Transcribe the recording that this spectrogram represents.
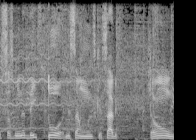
essas minas deitou nessa música, sabe? Então,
